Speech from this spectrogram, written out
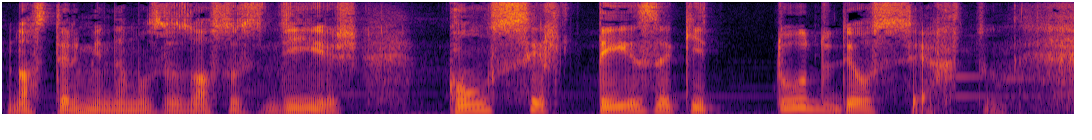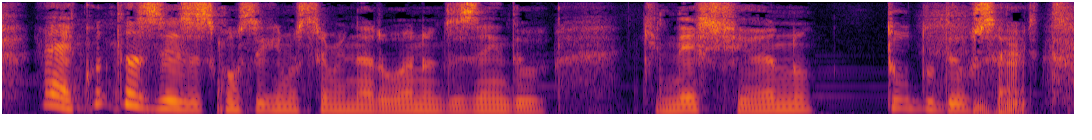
nós terminamos os nossos dias com certeza que tudo deu certo? É, quantas vezes conseguimos terminar o ano dizendo que neste ano tudo deu certo?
